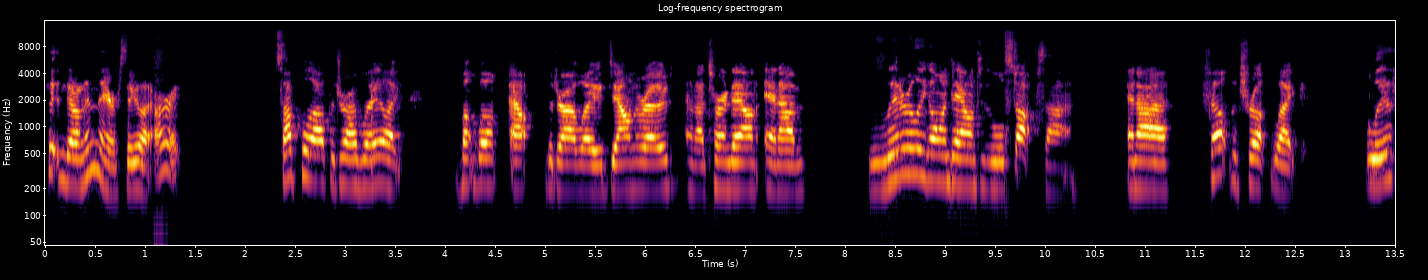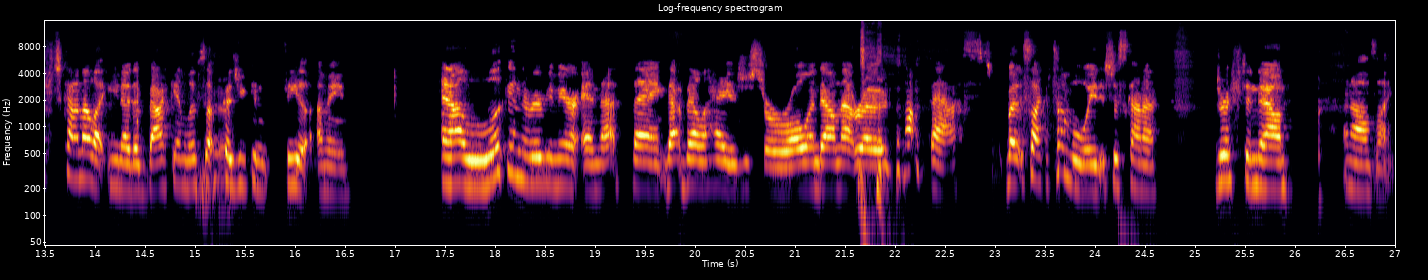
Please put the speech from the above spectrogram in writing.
fitting down in there. So you're like, all right. So I pull out the driveway, like bump bump out the driveway down the road and I turn down and I'm literally going down to the little stop sign and I felt the truck like lift kind of like you know the back end lifts up because you can feel I mean and I look in the rearview mirror and that thing that bale of hay is just rolling down that road not fast but it's like a tumbleweed it's just kind of drifting down and I was like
